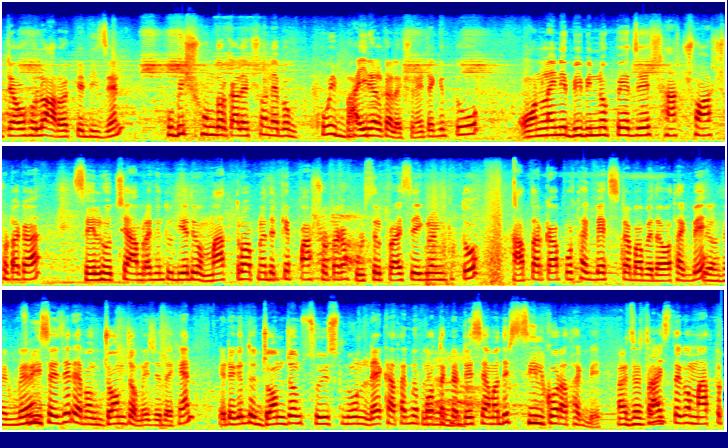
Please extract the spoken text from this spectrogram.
এটাও হলো আরও একটি ডিজাইন খুবই সুন্দর কালেকশন এবং খুবই ভাইরাল কালেকশন এটা কিন্তু অনলাইনে বিভিন্ন পেজে সাতশো আটশো টাকা সেল হচ্ছে। আমরা কিন্তু দিয়ে দেবো। মাত্র আপনাদেরকে পাঁচশো টাকা হোলসেল প্রাইসে এইগুলো কিন্তু হাতার কাপড় থাকবে এক্সট্রা ভাবে দেওয়া থাকবে। ফ্রি সাইজের এবং জমজম এই যে দেখেন এটা কিন্তু জমজম সুইস লোন লেখা থাকবে প্রত্যেকটা ড্রেসে আমাদের সিল করা থাকবে। আচ্ছা, আচ্ছা। প্রাইস থেকে মাত্র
